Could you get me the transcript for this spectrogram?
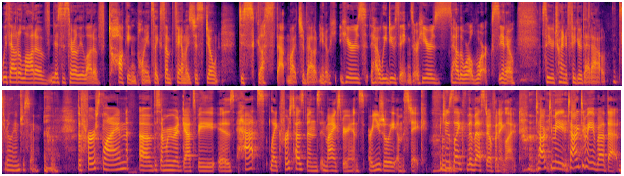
without a lot of necessarily a lot of talking points. Like some families just don't discuss that much about, you know, here's how we do things or here's how the world works, you know. So you're trying to figure that out. That's really interesting. the first line of the Summer We Read Gatsby is hats, like first husbands, in my experience, are usually a mistake, which is like the best opening line. Talk to me, talk to me about that.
